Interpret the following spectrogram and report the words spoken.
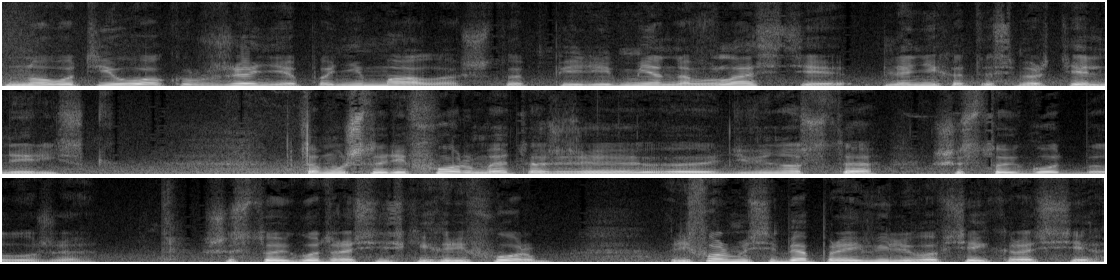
Но вот его окружение понимало, что перемена власти для них это смертельный риск. Потому что реформа, это же 96-й э, год был уже, шестой год российских реформ. Реформы себя проявили во всей красе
